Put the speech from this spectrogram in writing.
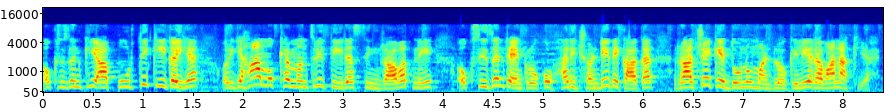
ऑक्सीजन की आपूर्ति की गई है और यहाँ मुख्यमंत्री तीरथ सिंह रावत ने ऑक्सीजन टैंकरों को हरी झंडी दिखाकर राज्य के दोनों मंडलों के लिए रवाना किया है।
